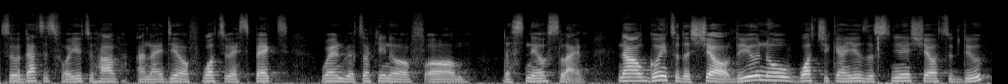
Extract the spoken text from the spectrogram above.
So that is for you to have an idea of what to expect when we're talking of um, the snail slime. Now, going to the shell, do you know what you can use the snail shell to do?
